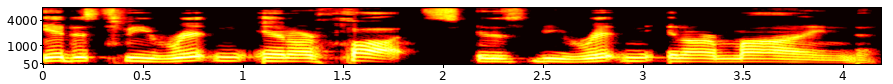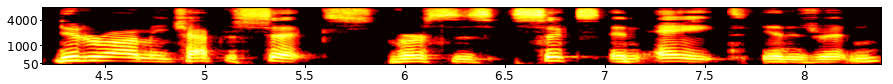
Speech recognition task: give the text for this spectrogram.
it is to be written in our thoughts. It is to be written in our mind. Deuteronomy chapter 6, verses 6 and 8, it is written,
